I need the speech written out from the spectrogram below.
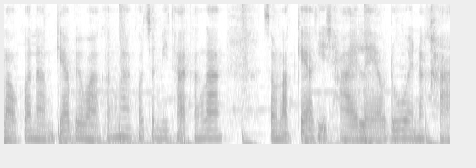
เราก็นำแก้วไปวางข้างล่างก็จะมีถาดข้างล่างสำหรับแก้วที่ใช้แล้วด้วยนะคะ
